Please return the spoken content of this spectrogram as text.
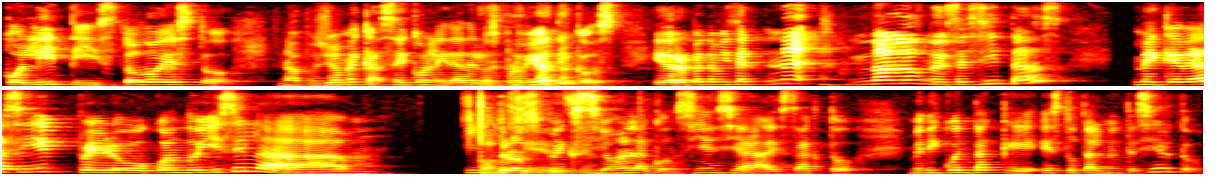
colitis, todo esto, no, pues yo me casé con la idea de los probióticos y de repente me dicen, no los necesitas. Me quedé así, pero cuando hice la introspección, la conciencia, exacto, me di cuenta que es totalmente cierto.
